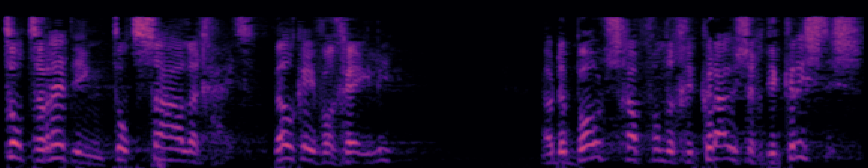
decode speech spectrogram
tot redding, tot zaligheid. Welk evangelie? Nou, de boodschap van de gekruisigde Christus.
